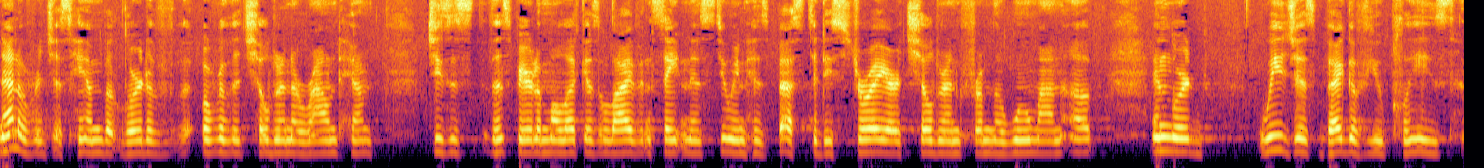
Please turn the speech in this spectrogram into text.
not over just him, but Lord, of the, over the children around him. Jesus, the spirit of Moloch is alive, and Satan is doing his best to destroy our children from the womb on up. And Lord, we just beg of you, please.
